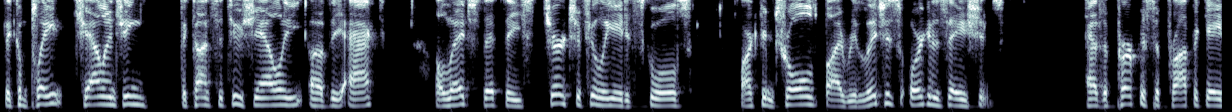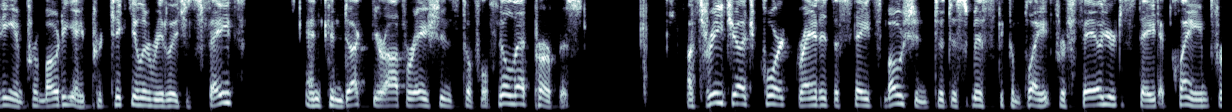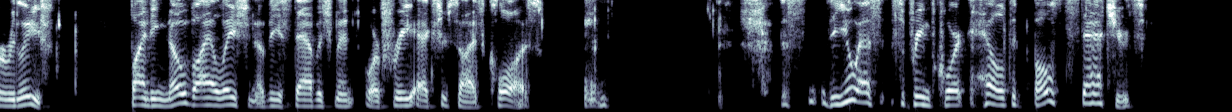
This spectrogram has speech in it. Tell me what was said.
The complaint challenging the constitutionality of the act alleged that the church affiliated schools are controlled by religious organizations, have the purpose of propagating and promoting a particular religious faith, and conduct their operations to fulfill that purpose. A three judge court granted the state's motion to dismiss the complaint for failure to state a claim for relief finding no violation of the Establishment or Free Exercise Clause. the, the U.S. Supreme Court held that both statutes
